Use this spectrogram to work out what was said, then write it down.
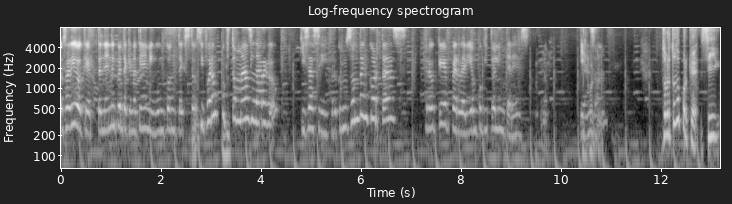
O sea, digo que teniendo en cuenta que no tiene ningún contexto, si fuera un poquito más largo, quizás sí, pero como son tan cortas, creo que perdería un poquito el interés. Pienso, ¿no? Sobre todo porque sí,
